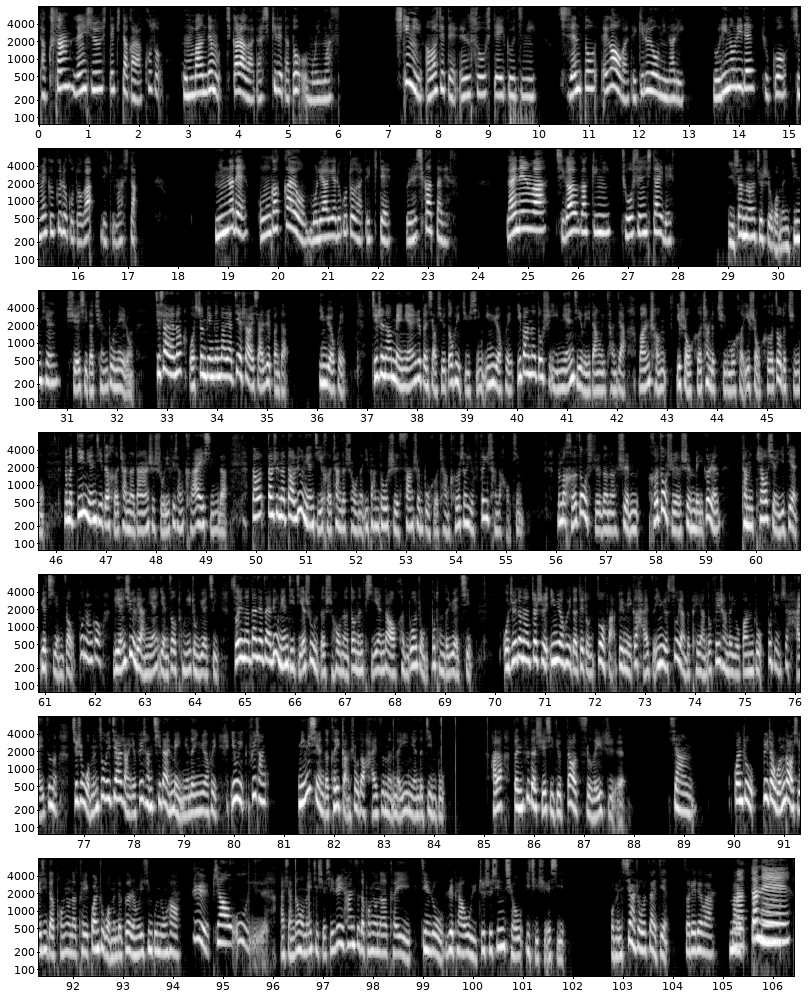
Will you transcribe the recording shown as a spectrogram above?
たくさん練習してきたからこそ本番でも力が出し切れたと思います。式に合わせて演奏していくうちに、自然と笑顔ができるようになり、ノリノリで曲を締めくくることができました。みんなで音楽会を盛り上げることができて嬉しかったです。来年は違う楽器に挑戦したいです。以上呢就是我们今天学习的全部内容。接下来呢，我顺便跟大家介绍一下日本的音乐会。其实呢，每年日本小学都会举行音乐会，一般呢都是以年级为单位参加，完成一首合唱的曲目和一首合奏的曲目。那么低年级的合唱呢，当然是属于非常可爱型的，到但是呢，到六年级合唱的时候呢，一般都是三声部合唱，和声也非常的好听。那么合奏时的呢，是合奏时是每个人。他们挑选一件乐器演奏，不能够连续两年演奏同一种乐器，所以呢，大家在六年级结束的时候呢，都能体验到很多种不同的乐器。我觉得呢，这是音乐会的这种做法，对每个孩子音乐素养的培养都非常的有帮助。不仅是孩子们，其实我们作为家长也非常期待每年的音乐会，因为非常明显的可以感受到孩子们每一年的进步。好了，本次的学习就到此为止，像。关注对照文稿学习的朋友呢，可以关注我们的个人微信公众号“日飘物语”。啊，想跟我们一起学习日语汉字的朋友呢，可以进入“日飘物语”知识星球一起学习。我们下周再见 s れ r は、またね。马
